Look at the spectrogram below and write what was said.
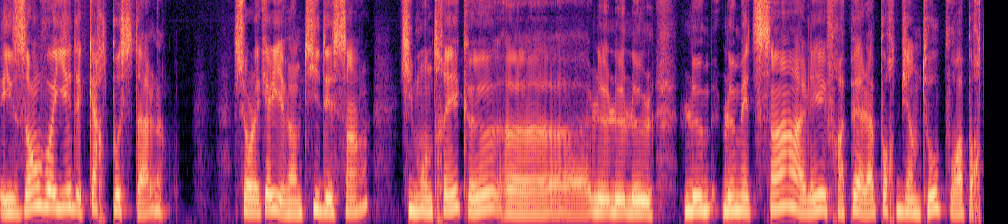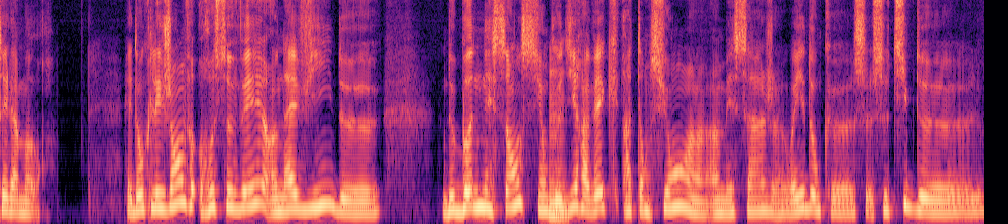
et ils envoyaient des cartes postales sur lesquelles il y avait un petit dessin qui montrait que euh, le, le, le, le médecin allait frapper à la porte bientôt pour apporter la mort. Et donc les gens recevaient un avis de, de bonne naissance, si on peut mmh. dire, avec attention, un, un, message. Vous voyez, donc euh, ce, ce, type de,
